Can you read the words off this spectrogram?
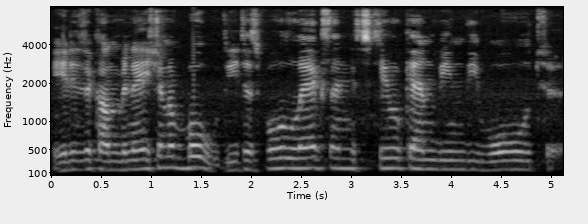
It is a combination of both. It has four legs and still can be in the water.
